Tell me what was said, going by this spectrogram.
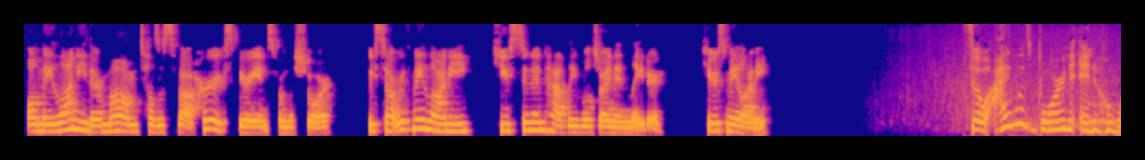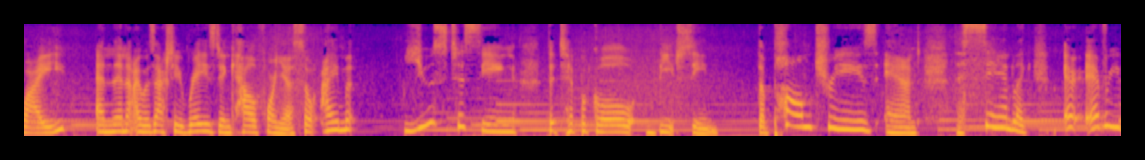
while Melani, their mom, tells us about her experience from the shore. We start with Melani, Houston and Hadley will join in later. Here's Melani. So I was born in Hawaii and then I was actually raised in California. So I'm used to seeing the typical beach scene the palm trees and the sand. Like every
